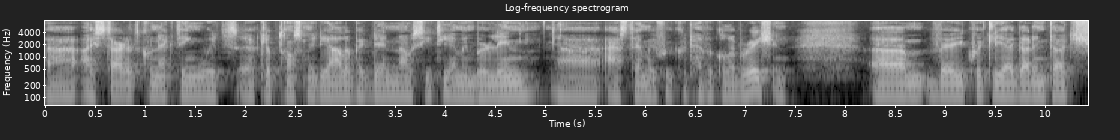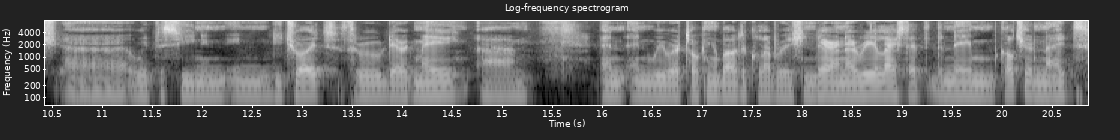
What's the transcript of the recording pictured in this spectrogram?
Uh, I started connecting with uh, Club Transmediale back then, now CTM in Berlin. Uh, asked them if we could have a collaboration. Um, very quickly, I got in touch uh, with the scene in, in Detroit through Derrick May. Um, and, and we were talking about the collaboration there. And I realized that the name Culture Night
